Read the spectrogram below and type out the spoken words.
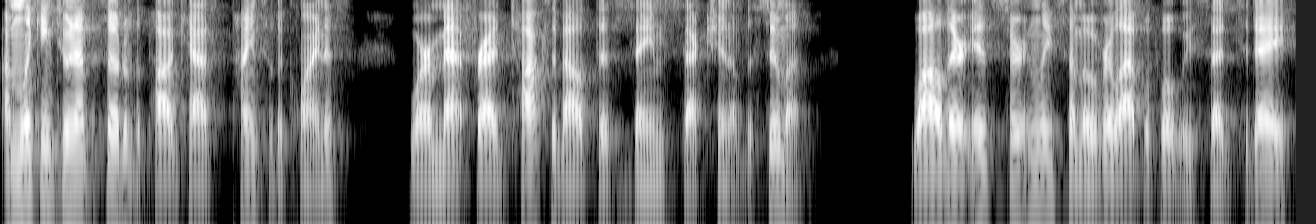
I'm linking to an episode of the podcast Pints with Aquinas, where Matt Fradd talks about this same section of the Summa. While there is certainly some overlap with what we've said today,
